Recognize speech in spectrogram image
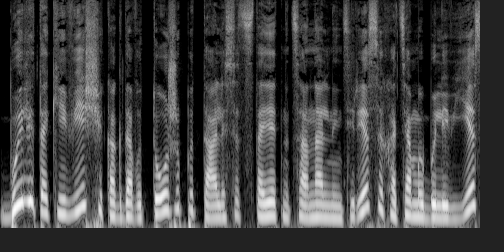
были такие вещи, когда вы тоже пытались отстоять национальные интересы, хотя мы были в ЕС,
